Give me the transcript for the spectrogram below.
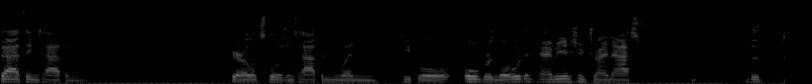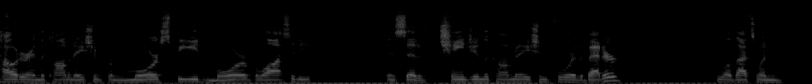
bad things happen. Barrel explosions happen when people overload ammunition trying to ask the powder and the combination for more speed, more velocity, instead of changing the combination for the better. Well, that's when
